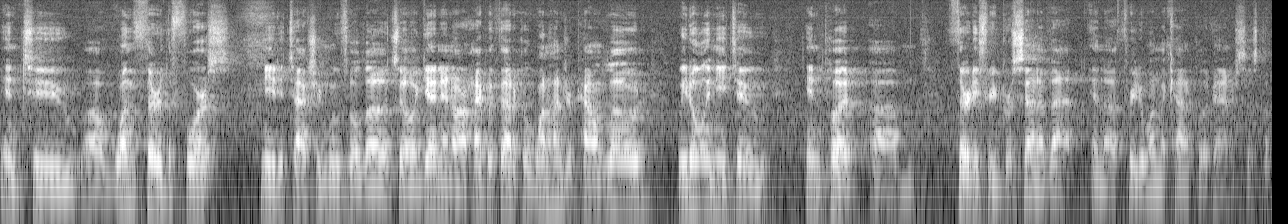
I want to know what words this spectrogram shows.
into uh, one third the force needed to actually move the load. So again, in our hypothetical 100 pound load, we'd only need to input 33% um, of that in a three to one mechanical advantage system.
